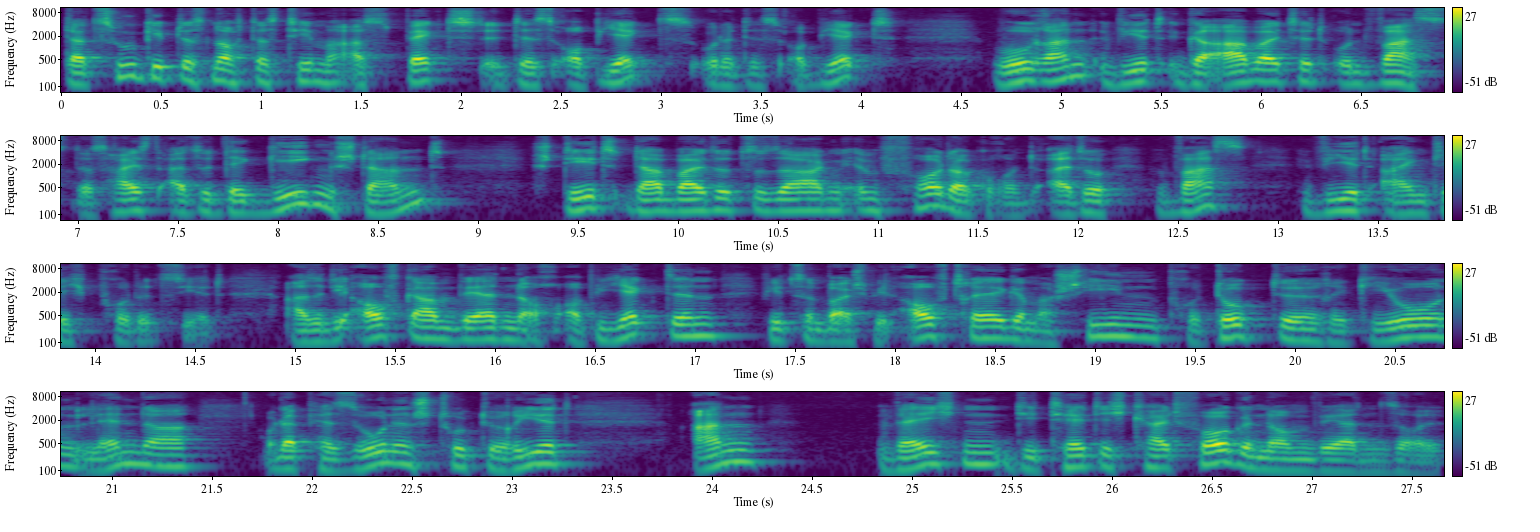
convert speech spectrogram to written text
Dazu gibt es noch das Thema Aspekt des Objekts oder des Objekt. Woran wird gearbeitet und was? Das heißt also, der Gegenstand steht dabei sozusagen im Vordergrund. Also was wird eigentlich produziert? Also die Aufgaben werden auch Objekten wie zum Beispiel Aufträge, Maschinen, Produkte, Regionen, Länder oder Personen strukturiert, an welchen die Tätigkeit vorgenommen werden soll.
